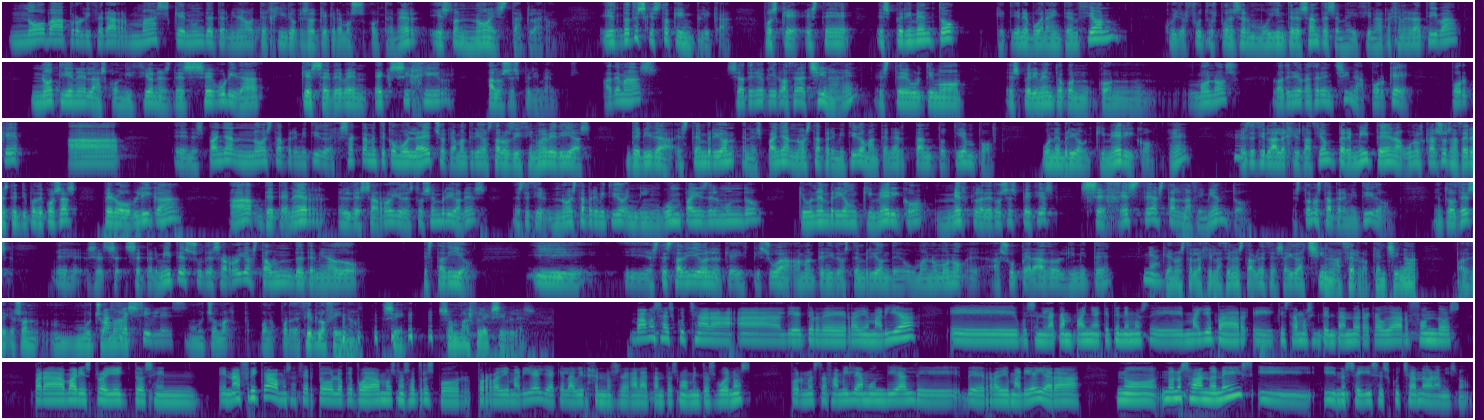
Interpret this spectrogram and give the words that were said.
no va a proliferar más que en un determinado tejido, que es el que queremos obtener, y esto no está claro. Y entonces, ¿esto qué implica? Pues que este experimento, que tiene buena intención, cuyos frutos pueden ser muy interesantes en medicina regenerativa, no tiene las condiciones de seguridad que se deben exigir a los experimentos. Además, se ha tenido que ir a hacer a China. ¿eh? Este último experimento con, con, monos lo ha tenido que hacer en China. ¿Por qué? Porque en España no está permitido, exactamente como él ha hecho, que ha mantenido hasta los 19 días de vida este embrión, en España no está permitido mantener tanto tiempo un embrión quimérico. ¿eh? Es decir, la legislación permite en algunos casos hacer este tipo de cosas, pero obliga a detener el desarrollo de estos embriones. Es decir, no está permitido en ningún país del mundo que un embrión quimérico, mezcla de dos especies, se geste hasta el nacimiento. Esto no está permitido. Entonces, eh, se, permite su desarrollo hasta un determinado estadio. Y, este estadio en el que Izpisúa ha mantenido este embrión de humano mono eh, ha superado el límite que nuestra legislación establece. Se ha ido a China a hacerlo, que en China parece que son mucho más, flexibles. Mucho más, bueno, por decirlo fino, sí, son más flexibles. Vamos a escuchar al director de Radio María, eh, pues en la campaña que tenemos de Mayo para eh, que estamos intentando recaudar fondos para varios proyectos en, en, África. Vamos a hacer todo lo que podamos nosotros por, por, Radio María, ya que la Virgen nos regala tantos momentos buenos por nuestra familia mundial de, de Radio María y ahora no, no nos abandonéis y, y nos seguís escuchando ahora mismo.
